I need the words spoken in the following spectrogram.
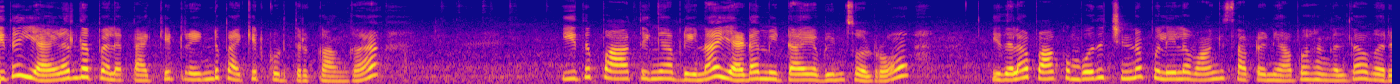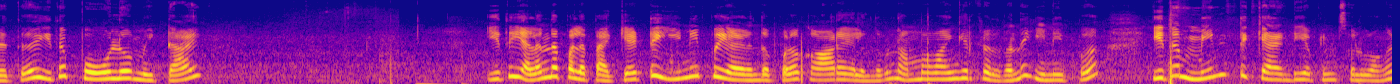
இது இழந்த பல பேக்கெட் ரெண்டு பேக்கெட் கொடுத்துருக்காங்க. இது பார்த்திங்க அப்படின்னா எடை மிட்டாய் அப்படின்னு சொல்கிறோம் இதெல்லாம் பார்க்கும்போது சின்ன பிள்ளையில் வாங்கி சாப்பிட்ட ஞாபகங்கள் தான் வருது. இது போலோ மிட்டாய். இது இழந்தப்பழ பேக்கெட்டு இனிப்பு இழந்தப்பழம் காரம் இழந்தப்பழம் நம்ம வாங்கியிருக்கிறது வந்து இனிப்பு. இது மின்ட் கேண்டி அப்படின்னு சொல்லுவாங்க.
